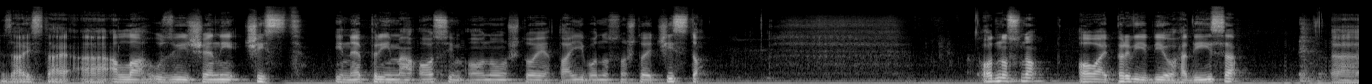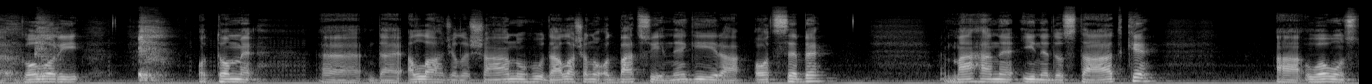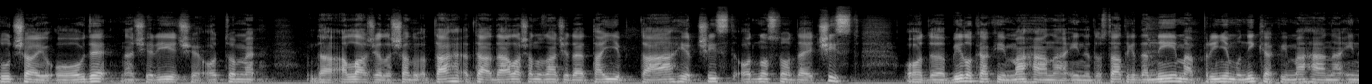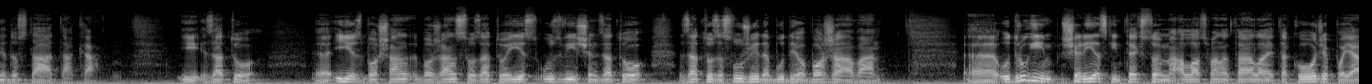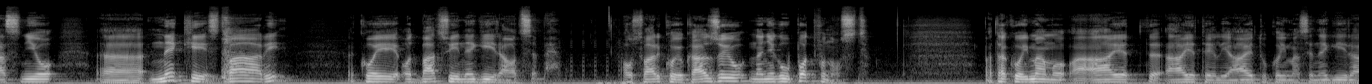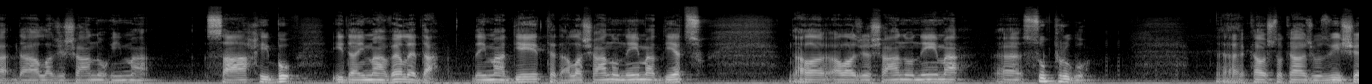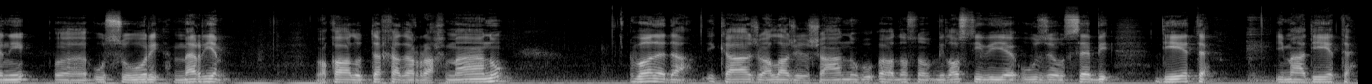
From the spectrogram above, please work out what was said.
zaista je Allah uzvišeni čist i ne prima osim ono što je tajib, odnosno što je čisto. Odnosno, ovaj prvi dio hadisa e, govori o tome e, da je Allah Đelešanuhu, da Allah Đelešanuhu odbacuje, negira od sebe mahane i nedostatke, A u ovom slučaju ovdje, znači riječ je o tome da Allah Želešanu, ta, ta, da Allah Želešanu znači da je tajib tahir čist, odnosno da je čist od bilo kakvih mahana i nedostataka, da nema pri njemu nikakvih mahana i nedostataka. I zato e, i je božanstvo, zato je uzvišen, zato, zato zaslužuje da bude obožavan. E, u drugim šerijaskim tekstovima Allah subhanahu wa ta'ala je također pojasnio uh, Eh, neke stvari koje odbacuje i negira od sebe. A u stvari koje ukazuju na njegovu potpunost. Pa tako imamo ajet, ajete ili ajetu kojima se negira da Allah Žešanu ima sahibu i da ima veleda, da ima dijete, da Allah Žešanu nema djecu, da Allah Žešanu nema e, suprugu. E, kao što kaže uzvišeni e, u suri Merjem, وقالوا اتخذ الرحمن ولدا i kažu Allah dželešanu odnosno milostivi je uzeo sebi dijete ima dijete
